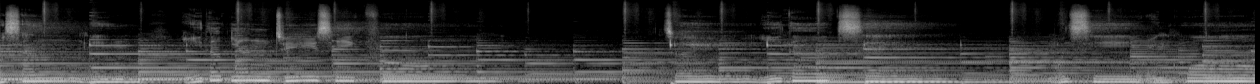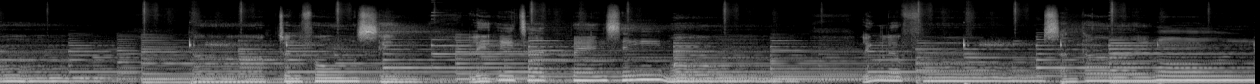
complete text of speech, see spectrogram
我生命已得因主释放，罪已得赦，满是荣光。踏进丰盛，离弃疾病死亡，领略父神大爱，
